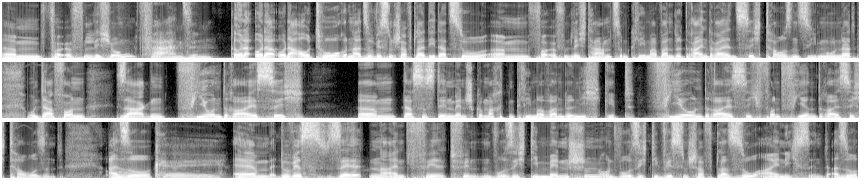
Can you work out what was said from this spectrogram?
ähm, Veröffentlichungen Wahnsinn. oder, oder, oder Autoren, also Wissenschaftler, die dazu ähm, veröffentlicht haben zum Klimawandel, 33.700 und davon sagen 34, ähm, dass es den menschgemachten Klimawandel nicht gibt. 34 von 34.000. Also Okay. ähm, du wirst selten ein Feld finden, wo sich die Menschen und wo sich die Wissenschaftler so einig sind. Also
